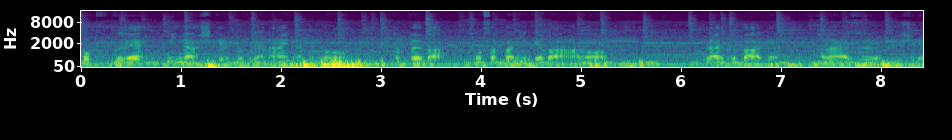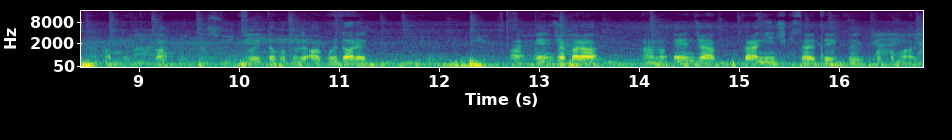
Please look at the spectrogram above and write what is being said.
国区でみんなが知ってる曲じゃないんだけど例えば大阪に行けばあのライブバーで必ず PC でかかってるとかそういったことであこれ誰？っていうはい演者からあの演者から認識されていくこともあるし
